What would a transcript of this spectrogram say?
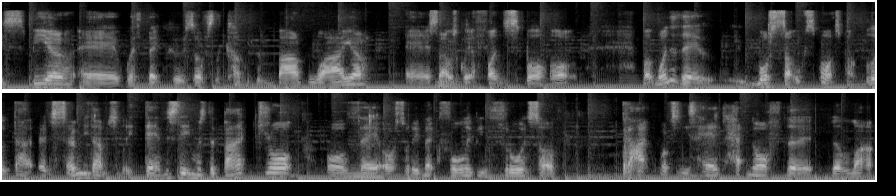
spear uh, with Mick, who was obviously covered in barbed wire, uh, so that was quite a fun spot. But one of the more subtle spots, but looked at and sounded absolutely devastating, was the backdrop of, uh, oh sorry, Mick Foley being thrown sort of backwards and his head hitting off the the, la-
